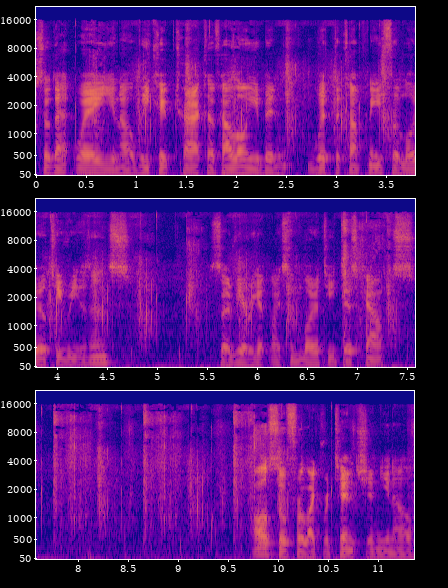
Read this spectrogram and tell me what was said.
So that way, you know, we keep track of how long you've been with the company for loyalty reasons. So if you ever get like some loyalty discounts, also for like retention, you know,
